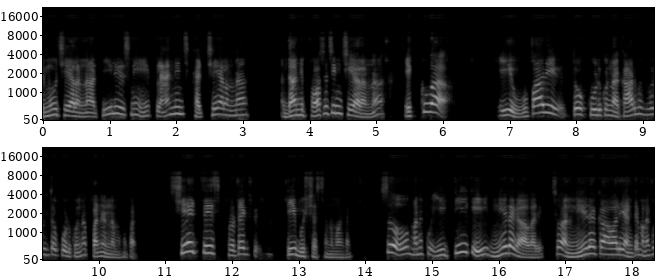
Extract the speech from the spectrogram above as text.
రిమూవ్ చేయాలన్నా ఆ టీ లీవ్స్ని ప్లాన్ నుంచి కట్ చేయాలన్నా దాన్ని ప్రాసెసింగ్ చేయాలన్నా ఎక్కువ ఈ ఉపాధితో కూడుకున్న కార్మికులతో కూడుకున్న పని అన్నమాట. Shade trees protect tea bushes అన్నమాట. సో మనకు ఈ టీకి నీడ కావాలి. సో ఆ నీడ కావాలి అంటే మనకు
